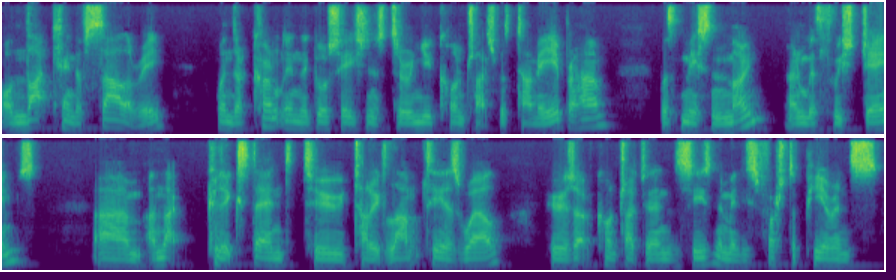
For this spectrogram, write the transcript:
on that kind of salary when they're currently in negotiations to renew contracts with Tammy Abraham, with Mason Mount, and with Reece James. Um, and that could extend to Tariq Lamptey as well, who is out of contract at the end of the season and made his first appearance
